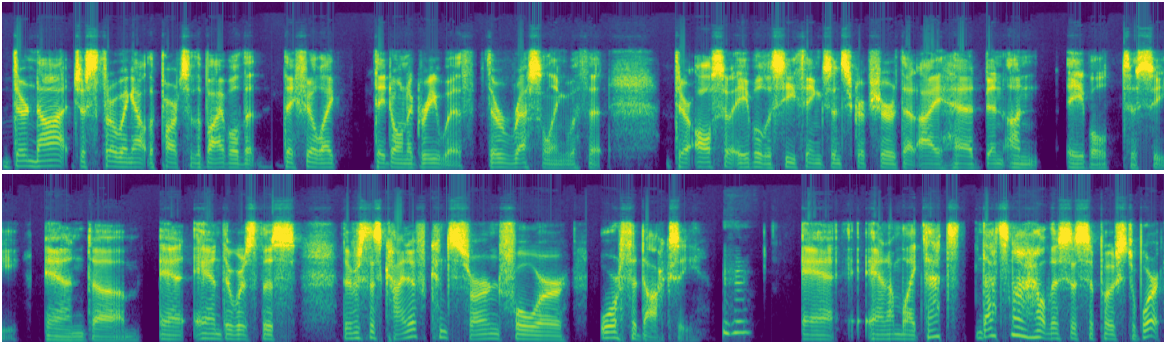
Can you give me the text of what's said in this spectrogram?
they're not just throwing out the parts of the Bible that they feel like they don't agree with. They're wrestling with it. They're also able to see things in Scripture that I had been unable to see, and um, and and there was this there was this kind of concern for orthodoxy. Mhm. And, and I'm like, that's that's not how this is supposed to work.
